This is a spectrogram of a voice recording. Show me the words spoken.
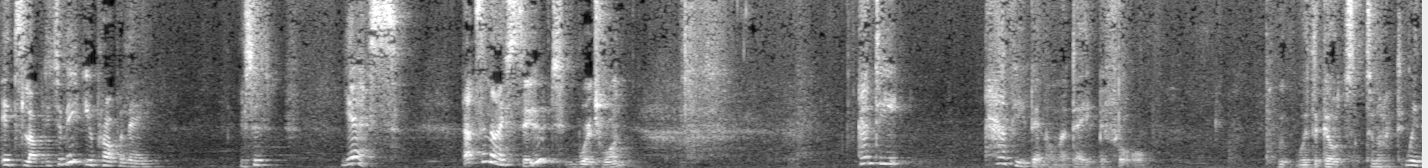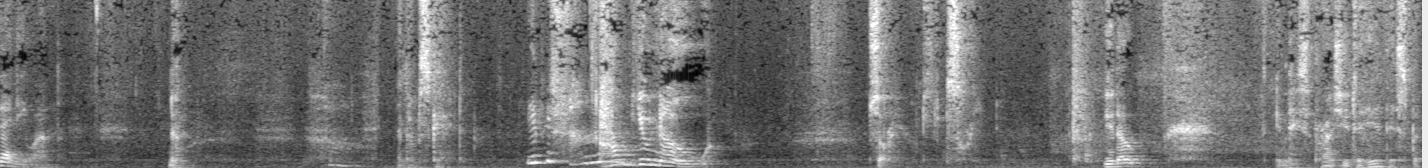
It's lovely to meet you properly. Is it? Yes. That's a nice suit. Which one? Andy, have you been on a date before? W- with the girls tonight? With anyone? No. Oh. And I'm scared. You'll be fine. How do you know? Sorry. I'm sorry. You know, it may surprise you to hear this, but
